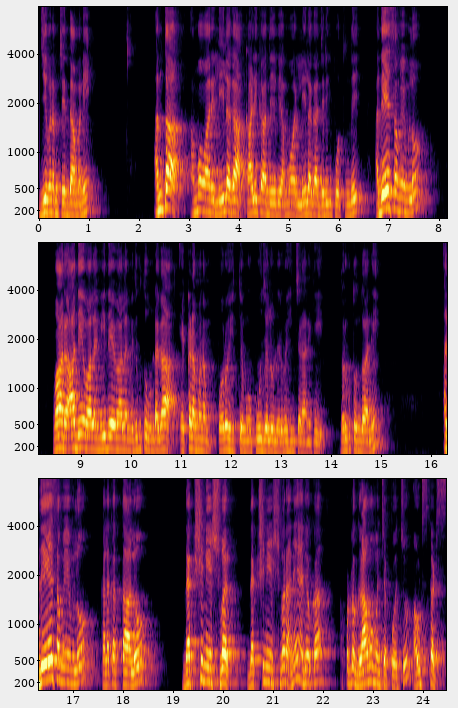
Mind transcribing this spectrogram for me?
జీవనం చేద్దామని. అంతా అమ్మవారి లీలగా కాళికాదేవి అమ్మవారి లీలగా జరిగిపోతుంది. అదే సమయంలో వారు ఆ దేవాలయం ఈ దేవాలయం వెతుకుతూ ఉండగా ఎక్కడ మనం పౌరోహిత్యము పూజలు నిర్వహించడానికి దొరుకుతుందో అని అదే సమయంలో కలకత్తాలో దక్షిణేశ్వర్ దక్షిణేశ్వర్ అనే అది ఒక అప్పట్లో గ్రామం అని చెప్పవచ్చు అవుట్స్కట్స్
